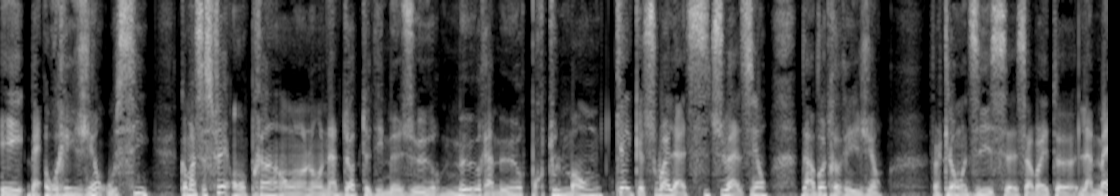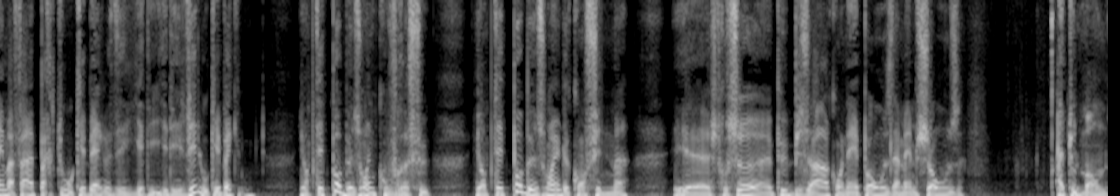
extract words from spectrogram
et ben, aux régions aussi. Comment ça se fait? On prend, on, adopte des mesures mur à mur pour tout le monde, quelle que soit la situation dans votre région. Fait que là, on dit, ça, ça va être euh, la même affaire partout au Québec. Il y, a des, y a des villes au Québec, ils ont peut-être pas besoin de couvre-feu. Ils ont peut-être pas besoin de confinement. Et euh, je trouve ça un peu bizarre qu'on impose la même chose à tout le monde.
